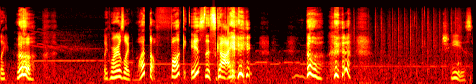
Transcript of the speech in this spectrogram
like, ugh. Like Mario's like, what the fuck is this guy? Jeez.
